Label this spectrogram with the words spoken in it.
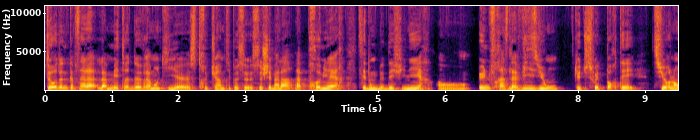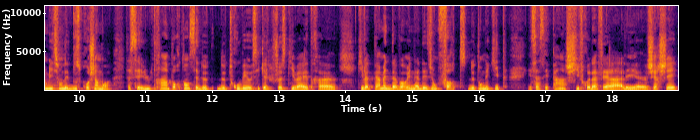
Je te redonne comme ça la, méthode vraiment qui structure un petit peu ce, schéma-là. La première, c'est donc de définir en une phrase la vision que tu souhaites porter sur l'ambition des 12 prochains mois. Ça, c'est ultra important, c'est de, trouver aussi quelque chose qui va être, qui va te permettre d'avoir une adhésion forte de ton équipe. Et ça, c'est pas un chiffre d'affaires à aller chercher.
